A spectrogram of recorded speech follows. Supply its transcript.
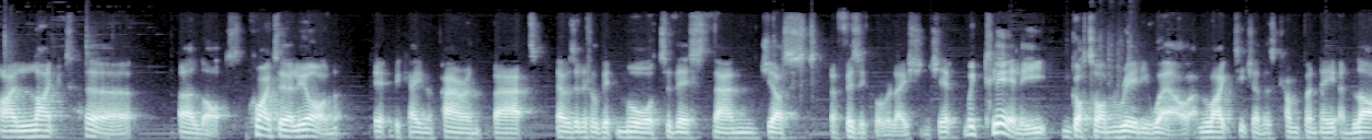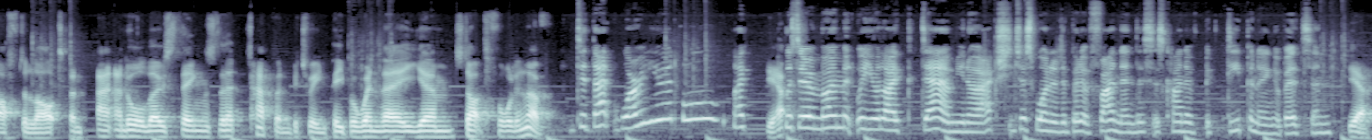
I liked her a lot. Quite early on, it became apparent that there was a little bit more to this than just a physical relationship. We clearly got on really well and liked each other's company and laughed a lot and, and all those things that happen between people when they um, start to fall in love did that worry you at all? Like, yeah. was there a moment where you were like, "Damn, you know, I actually just wanted a bit of fun, and this is kind of deepening a bit"? And yeah,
